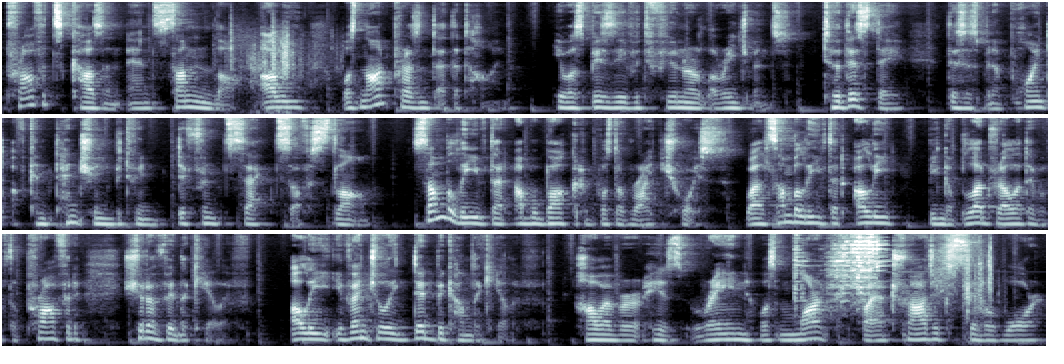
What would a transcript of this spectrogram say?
Prophet's cousin and son-in-law, Ali, was not present at the time. He was busy with funeral arrangements. To this day, this has been a point of contention between different sects of Islam. Some believe that Abu Bakr was the right choice, while some believe that Ali, being a blood relative of the Prophet, should have been the caliph. Ali eventually did become the caliph. However, his reign was marked by a tragic civil war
